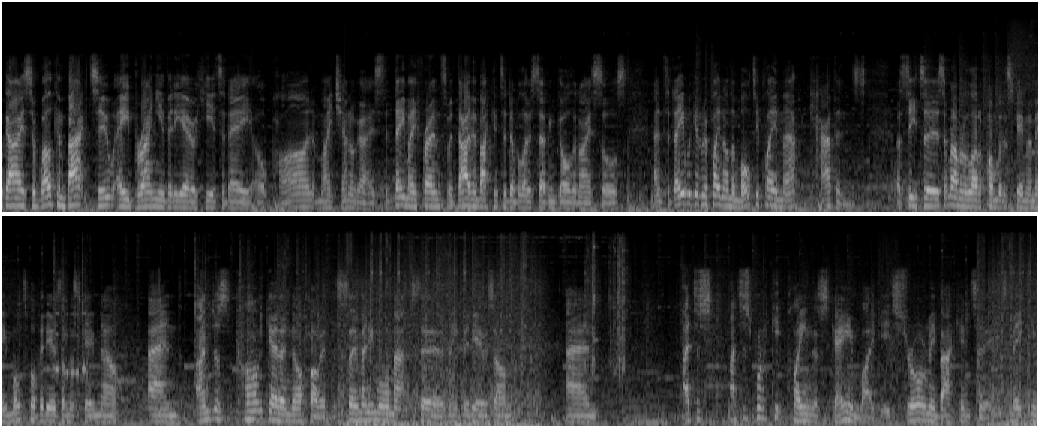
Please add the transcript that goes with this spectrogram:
guys, so welcome back to a brand new video here today upon my channel guys. Today my friends, we're diving back into 007 Golden GoldenEye Source and today we're going to be playing on the multiplayer map Caverns. I see Acetas, I'm having a lot of fun with this game, I made multiple videos on this game now and I'm just can't get enough of it. There's so many more maps to make videos on and I just I just want to keep playing this game. Like it's drawing me back into it. It's making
